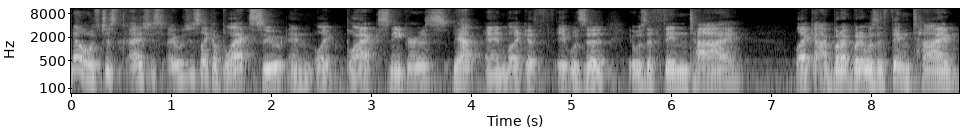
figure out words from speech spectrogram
no, it was just I was just it was just like a black suit and like black sneakers. Yep. And like a th- it was a it was a thin tie, like I, but but it was a thin tie,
